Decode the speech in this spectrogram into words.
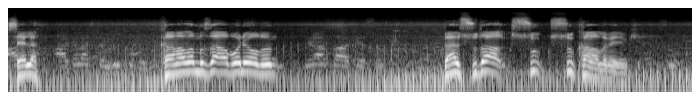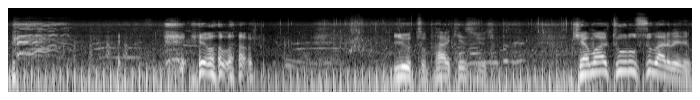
Selam. Arkadaşlar Kanalımıza abone olun. biraz daha kesin. Ben suda su su kanalı benimki. Eyvallah abi. YouTube herkes YouTube. Kemal Tuğrul Sümer benim.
